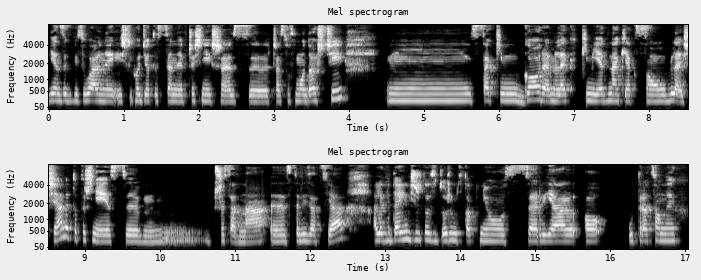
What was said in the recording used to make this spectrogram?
język wizualny, jeśli chodzi o te sceny wcześniejsze z czasów młodości, Mm, z takim gorem lekkim jednak jak są w lesie, ale to też nie jest przesadna y, stylizacja, ale wydaje mi się, że to jest w dużym stopniu serial o utraconych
